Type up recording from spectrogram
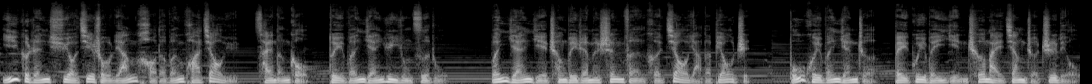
一个人需要接受良好的文化教育，才能够对文言运用自如，文言也成为人们身份和教养的标志。不会文言者被归为引车卖浆者之流。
